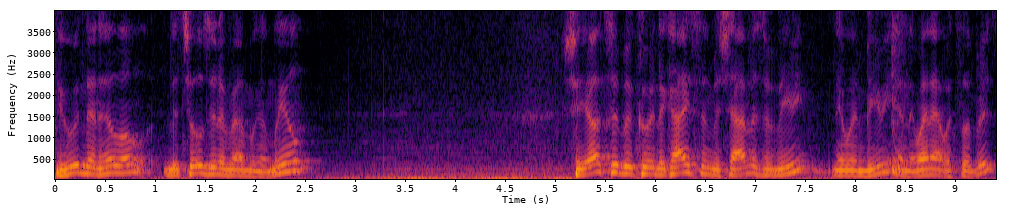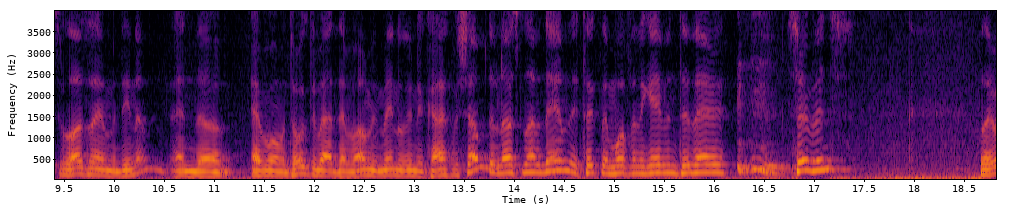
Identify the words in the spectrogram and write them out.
Yehud and Hillel, the children of Rabbi Gamliel, the kaisin b'Shabbos b'Biri. They were in Biri and they went out with slippers. Medina and uh, everyone talked about them. They took them off and they gave them to their servants. They didn't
